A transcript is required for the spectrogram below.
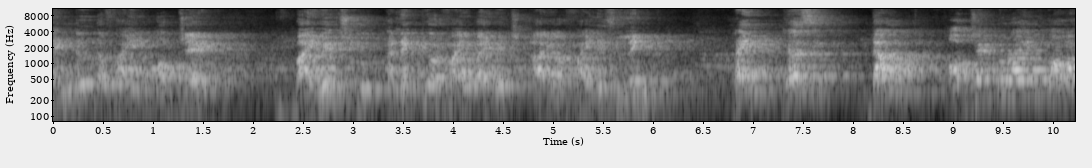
handle the file object by which you connect your file by which uh, your file is linked. Right? Just dump object to write comma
